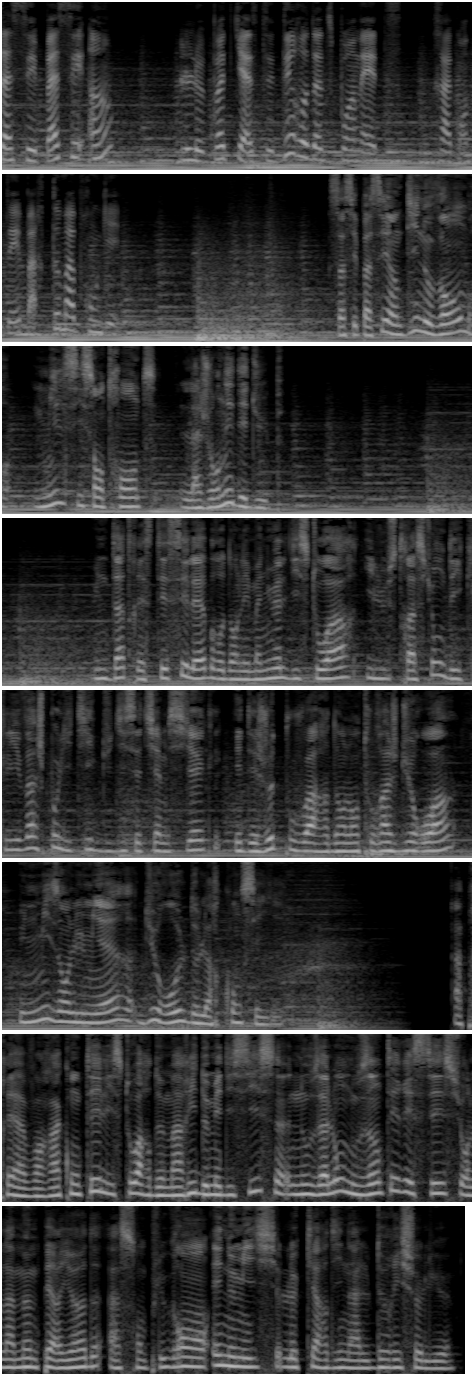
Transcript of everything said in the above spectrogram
Ça s'est passé un Le podcast d'Hérodote.net, raconté par Thomas Pronguet. Ça s'est passé un 10 novembre 1630, la journée des dupes. Une date restée célèbre dans les manuels d'histoire, illustration des clivages politiques du XVIIe siècle et des jeux de pouvoir dans l'entourage du roi, une mise en lumière du rôle de leurs conseillers. Après avoir raconté l'histoire de Marie de Médicis, nous allons nous intéresser sur la même période à son plus grand ennemi, le cardinal de Richelieu.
